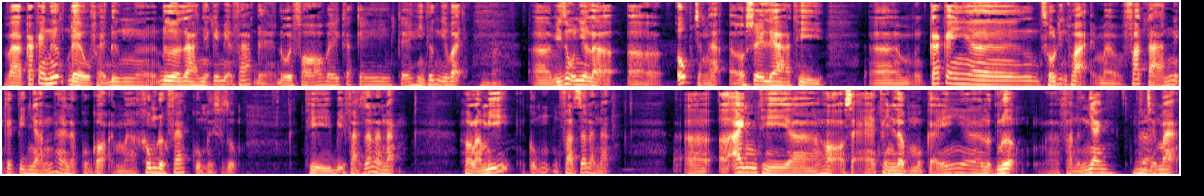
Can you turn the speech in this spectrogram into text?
và các cái nước đều phải đưa, đưa ra những cái biện pháp để đối phó với các cái cái hình thức như vậy. Vâng. À, ví dụ như là ở Úc chẳng hạn, ở Australia thì à, các cái ờ, số điện thoại mà phát tán những cái tin nhắn hay là cuộc gọi mà không được phép của người sử dụng thì bị phạt rất là nặng. Hoặc là Mỹ cũng phạt rất là nặng. Ờ, ở Anh thì à, họ sẽ thành lập một cái ờ, lực lượng phản ứng nhanh ở Vâng. trên mạng.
